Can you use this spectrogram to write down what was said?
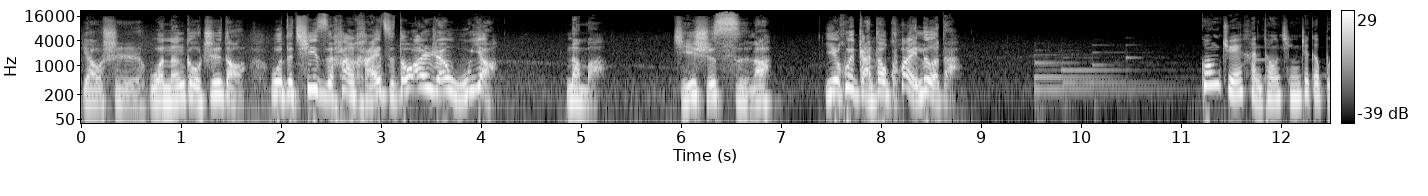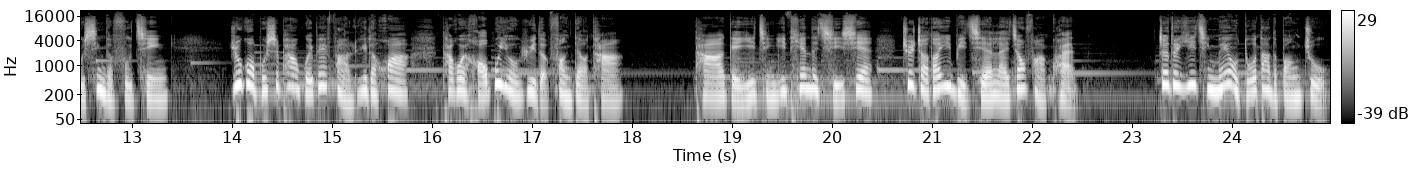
要是我能够知道我的妻子和孩子都安然无恙，那么即使死了，也会感到快乐的。公爵很同情这个不幸的父亲，如果不是怕违背法律的话，他会毫不犹豫地放掉他。他给伊勤一天的期限，去找到一笔钱来交罚款。这对伊勤没有多大的帮助，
